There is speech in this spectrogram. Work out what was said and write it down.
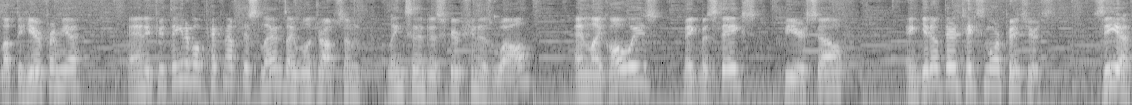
Love to hear from you. And if you're thinking about picking up this lens, I will drop some links in the description as well. And like always, make mistakes, be yourself, and get out there and take some more pictures. See ya!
